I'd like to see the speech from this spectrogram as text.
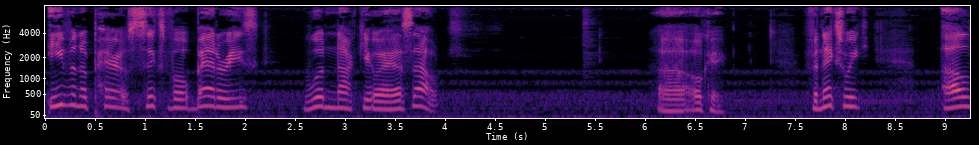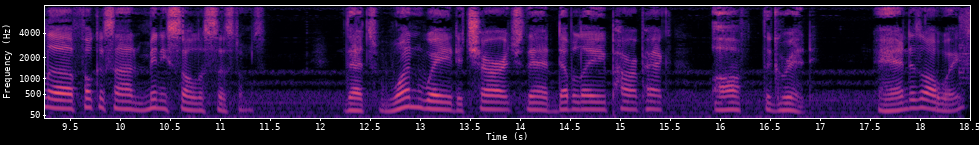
even a pair of 6 volt batteries will knock your ass out. Uh, okay. For next week, I'll uh, focus on mini solar systems. That's one way to charge that AA power pack off the grid. And as always,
